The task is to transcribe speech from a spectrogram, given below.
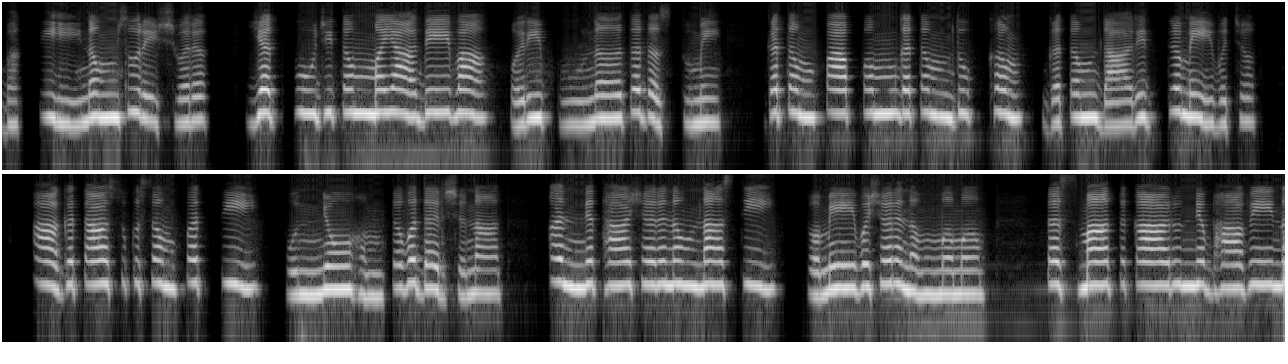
भक्तिहीनं सुरेश्वर। यत्पूजितं मया देवा परिपूर्ण तदस्तु मे। गतं पापं गतं दुःखं गतं दारिद्र्यमेव च। आगता सुखसम्पत्ति पुण्योऽहं तव दर्शनात्। अन्यथा शरणं नास्ति। त्वमेव शरणं मम। तस्मात् कारुण्यभावेन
